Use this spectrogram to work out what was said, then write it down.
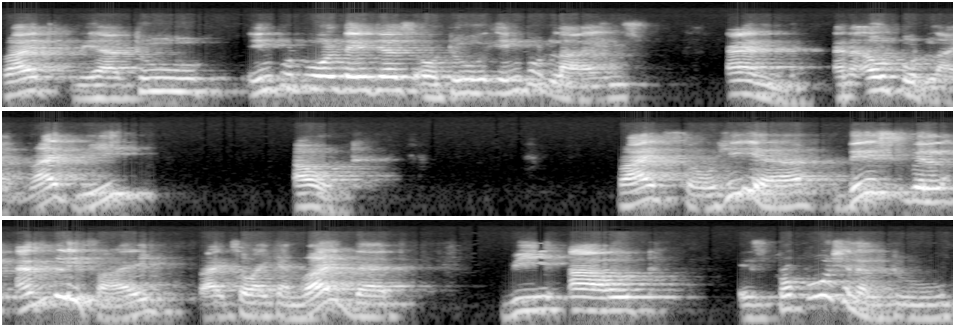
right? We have two input voltages or two input lines and an output line, right? We out right? So here, this will amplify, right? So I can write that V out is proportional to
